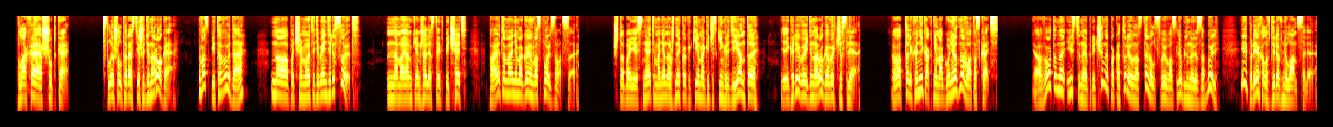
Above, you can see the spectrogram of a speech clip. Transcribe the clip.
«Плохая шутка. Слышал, ты растишь единорога?» «Воспитываю, да. Но почему это тебя интересует?» «На моем кинжале стоит печать, поэтому я не могу им воспользоваться. Чтобы ее снять, мне нужны кое-какие магические ингредиенты, и игривые единорога в их числе. Вот только никак не могу ни одного отыскать. А вот она истинная причина, по которой он оставил свою возлюбленную Изабель и приехал в деревню Ланцеля.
